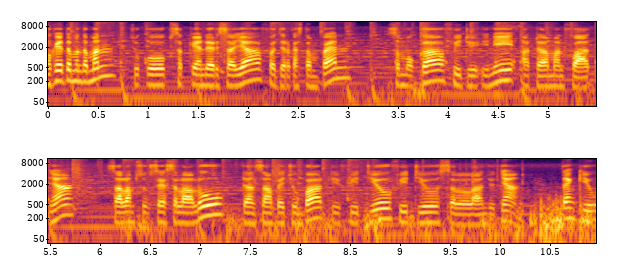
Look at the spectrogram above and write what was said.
Oke teman-teman, cukup sekian dari saya Fajar Custom Pen. Semoga video ini ada manfaatnya. Salam sukses selalu dan sampai jumpa di video-video selanjutnya. Thank you.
